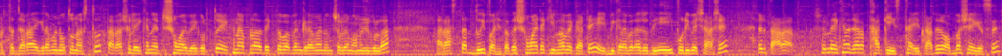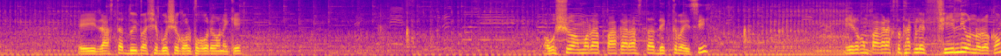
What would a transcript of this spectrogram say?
অর্থাৎ যারা এই গ্রামে নতুন আসতো, তারা আসলে এখানে একটু সময় ব্যয় করতো। এখানে আপনারা দেখতে পাবেন গ্রামের অঞ্চলের মানুষগুলা রাস্তার দুই পাশে তাদের সময়টা কীভাবে কাটে, এই বিকালবেলা যদি এই পরিবেশে আসে তারা আসলে এখানে যারা থাকে, স্থায়ী, তাদের অভ্যাস হয়ে গেছে। এই রাস্তার দুই পাশে বসে গল্প করে অনেকে। অবশ্য আমরা পাকা রাস্তা দেখতে পাইছি। এরকম পাকা রাস্তা থাকলে ফিলই অন্যরকম।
